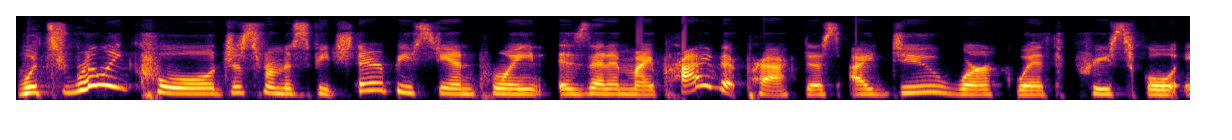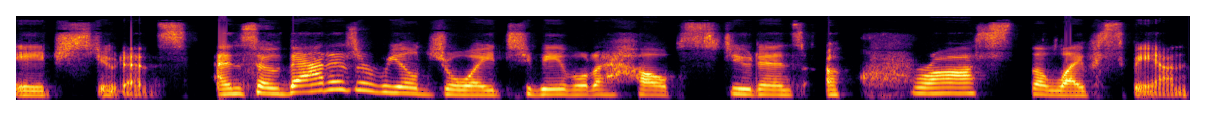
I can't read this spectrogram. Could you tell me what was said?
What's really cool, just from a speech therapy standpoint, is that in my private practice, I do work with preschool age students. And so that is a real joy to be able to help students across the lifespan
